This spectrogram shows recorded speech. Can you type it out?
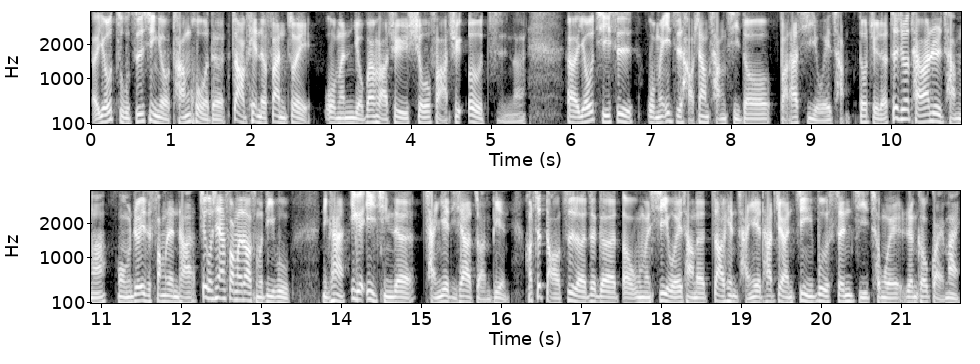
呃有组织性、有团伙的诈骗的犯罪，我们有办法去修法去遏止呢？呃，尤其是我们一直好像长期都把它习以为常，都觉得这就是台湾日常啊，我们就一直放任它。结果现在放任到什么地步？你看，一个疫情的产业底下的转变，好，就导致了这个呃我们习以为常的诈骗产业，它居然进一步升级成为人口拐卖。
